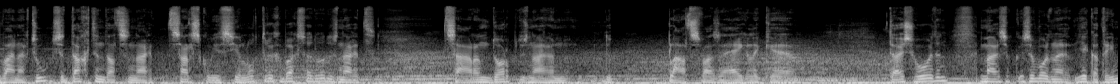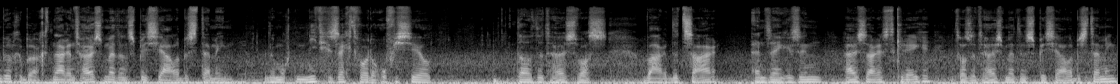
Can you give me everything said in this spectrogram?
waar naartoe. Ze dachten dat ze naar het Tsarskoye Selo teruggebracht zouden worden, dus naar het Tsarendorp, dus naar hun, de plaats waar ze eigenlijk eh, thuis hoorden. Maar ze, ze worden naar Jekaterinburg gebracht, naar een huis met een speciale bestemming. Er mocht niet gezegd worden officieel dat het het huis was waar de tsaar en zijn gezin huisarrest kregen. Het was het huis met een speciale bestemming.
